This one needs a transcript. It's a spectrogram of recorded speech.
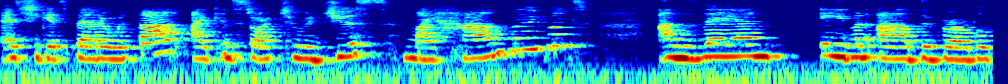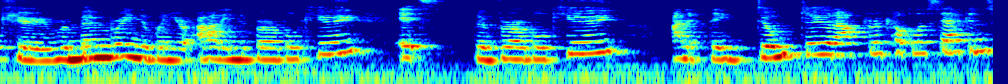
As she gets better with that, I can start to reduce my hand movement and then even add the verbal cue, remembering that when you're adding the verbal cue, it's the verbal cue and if they don't do it after a couple of seconds,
